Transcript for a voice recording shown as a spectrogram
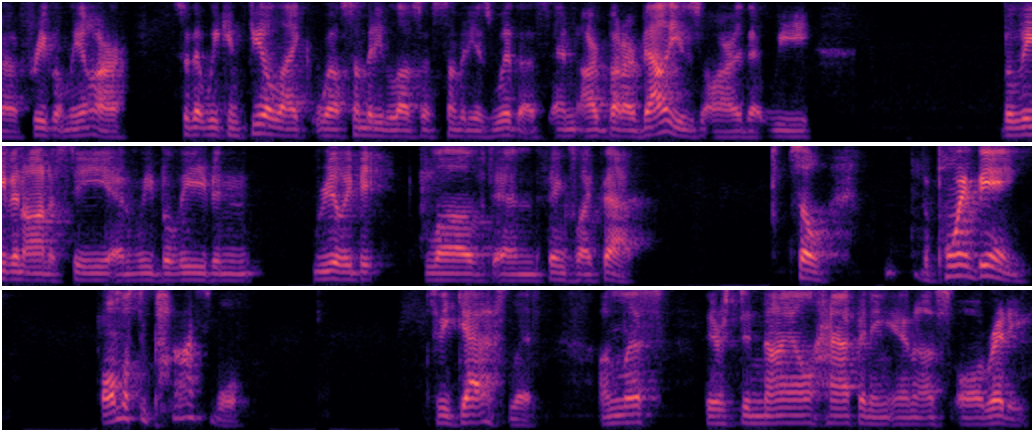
uh, frequently are, so that we can feel like well somebody loves us somebody is with us. And our but our values are that we believe in honesty and we believe in really be loved and things like that. So the point being almost impossible to be gaslit unless there's denial happening in us already.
